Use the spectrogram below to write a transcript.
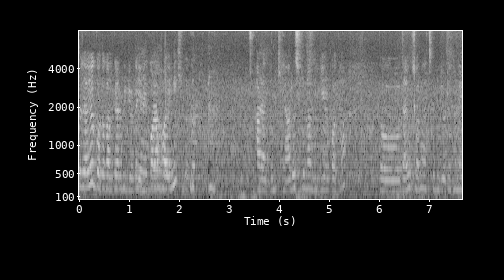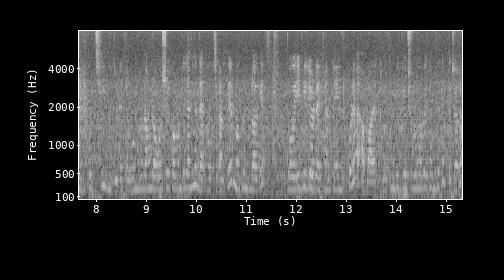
তো যাই হোক, গতকালকে আর ভিডিওটা এন্ড করা হয়নি। আর একদম খেয়ালও ছিল না ভিডিওর কথা। তো যাই হোক, চলো আজকে ভিডিওটা এখানে এন্ড করছি। ভিডিওটা কেমন হলো না হলে অবশ্যই কমেন্টে জানিয়ে দেখা হচ্ছে কালকে নতুন ব্লগে তো এই ভিডিওটা এখানটা এন্ড করে আবার একটা নতুন ভিডিও শুরু হবে এখান থেকে। তো চলো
